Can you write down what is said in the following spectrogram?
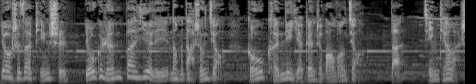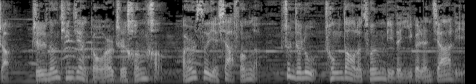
要是在平时，有个人半夜里那么大声叫，狗肯定也跟着汪汪叫。但今天晚上，只能听见狗儿直哼哼。儿子也吓疯了，顺着路冲到了村里的一个人家里，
